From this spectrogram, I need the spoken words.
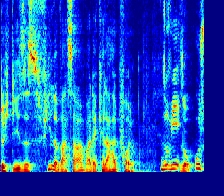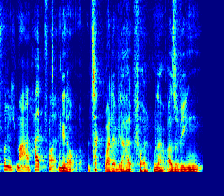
durch dieses viele Wasser war der Keller halb voll. So wie So. ursprünglich mal, halb voll. Genau, zack war der wieder halb voll. Ne? Also wegen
